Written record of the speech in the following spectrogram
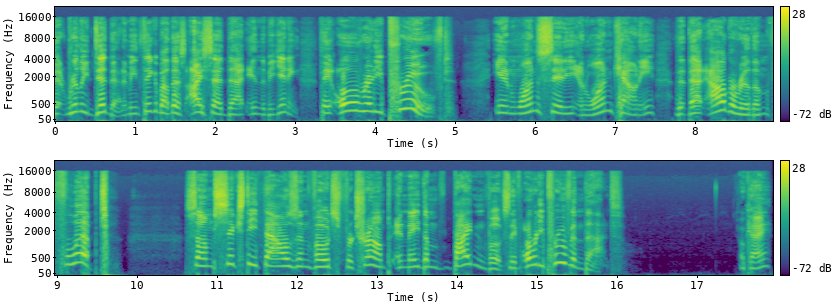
that really did that. I mean, think about this. I said that in the beginning. They already proved in one city, in one county, that that algorithm flipped some 60,000 votes for Trump and made them Biden votes. They've already proven that. Okay?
